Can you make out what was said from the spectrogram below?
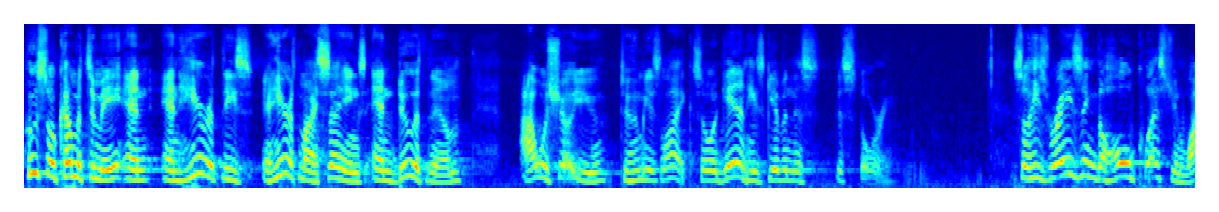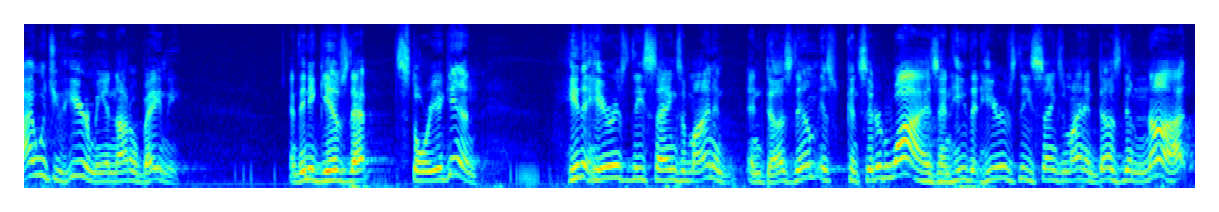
Whoso cometh to me and, and heareth these and heareth my sayings and doeth them, I will show you to whom he is like. So again, he's given this, this story. So he's raising the whole question why would you hear me and not obey me? And then he gives that story again. He that hears these sayings of mine and, and does them is considered wise, and he that hears these sayings of mine and does them not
